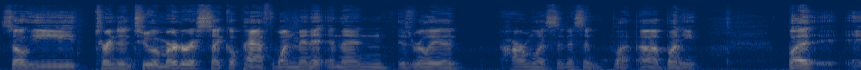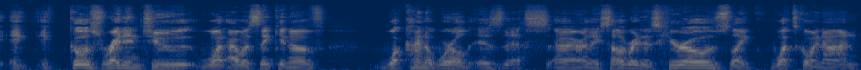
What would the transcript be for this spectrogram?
So he turned into a murderous psychopath one minute and then is really a harmless, innocent uh, bunny. But it, it, goes right into what I was thinking of what kind of world is this? Uh, are they celebrated as heroes? Like, what's going on?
